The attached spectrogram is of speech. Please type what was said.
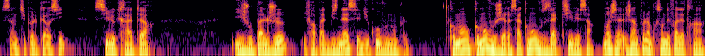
c'est un petit peu le cas aussi. Si le créateur, il joue pas le jeu, il fera pas de business et du coup, vous non plus. Comment, comment vous gérez ça? Comment vous activez ça? Moi, j'ai un peu l'impression des fois d'être un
